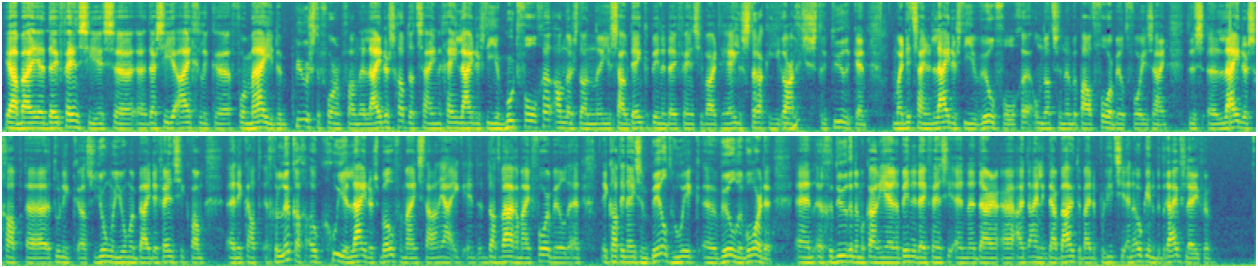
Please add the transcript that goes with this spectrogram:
Ja, bij uh, Defensie is, uh, uh, daar zie je eigenlijk voor mij de puurste vorm van leiderschap. Dat zijn geen leiders die je moet volgen, anders dan je zou denken binnen Defensie, waar het hele strakke hiërarchische structuren kent. Maar dit zijn leiders die je wil volgen, omdat ze een bepaald voorbeeld voor je zijn. Dus uh, leiderschap, uh, toen ik als jonge jongen bij Defensie kwam en ik had gelukkig ook goede leiders boven mij staan. Ja, ik, dat waren mijn voorbeelden. En ik had ineens een beeld hoe ik wilde worden. En gedurende mijn carrière binnen Defensie en daar uiteindelijk daarbuiten bij de politie en ook in het bedrijfsleven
